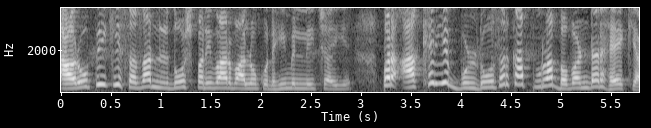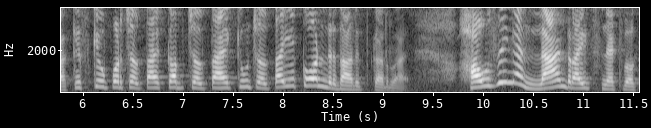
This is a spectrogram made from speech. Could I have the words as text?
आरोपी की सजा निर्दोष परिवार वालों को नहीं मिलनी चाहिए। पर आखिर ये बुलडोजर का पूरा बवंडर है क्या? किसके ऊपर चलता है? कब चलता है? क्यों चलता है? ये कौन निर्धारित कर रहा है? Housing and land rights network,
